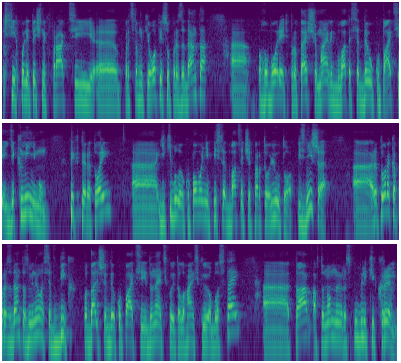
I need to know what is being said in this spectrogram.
всіх політичних фракцій, е, представники офісу президента е, говорять про те, що має відбуватися деокупація, як мінімум, тих територій, е, які були окуповані після 24 лютого. Пізніше риторика президента змінилася в бік подальшої деокупації Донецької та Луганської областей та Автономної Республіки Крим.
